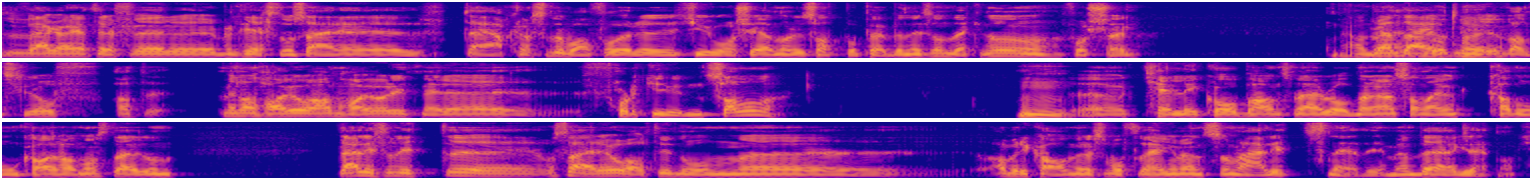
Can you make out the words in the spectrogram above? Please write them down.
Hver gang jeg treffer Beltiesto, så er det, det er akkurat som det var for 20 år siden når du satt på puben. Liksom. Det er ikke noe forskjell. Ja, Men det er jo mye vanskeligere å at, Men han har, jo, han har jo litt mer eh, folk rundt seg da. Mm. Uh, Kelly Cobb, han som er roadmanager, han er jo en kanonkar, han også. Det er, noen, det er liksom litt uh, Og så er det jo alltid noen eh, amerikanere som ofte henger med, som er litt snedige, men det er greit nok.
